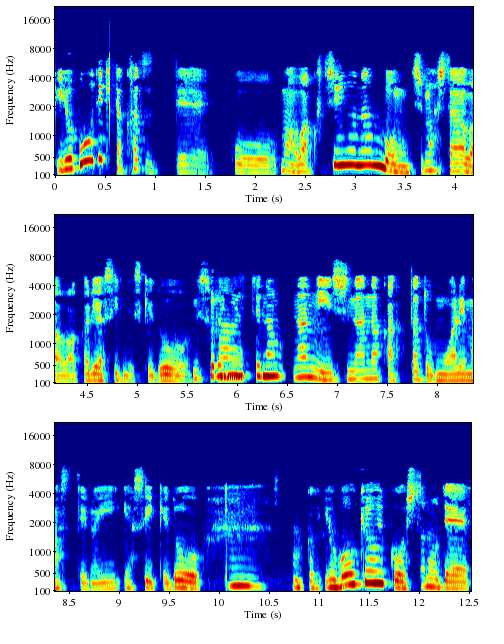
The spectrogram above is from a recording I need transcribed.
予防できた数って、こう、まあ、ワクチンを何本打ちましたは分かりやすいんですけど、でそれによって何,、何人死ななかったと思われますっていうのは言いやすいけど、うん。なんか予防教育をしたので、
